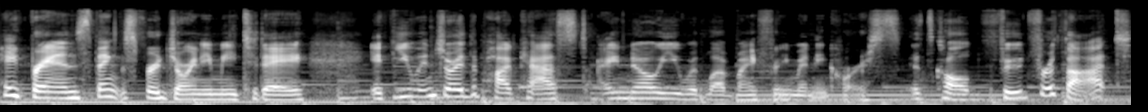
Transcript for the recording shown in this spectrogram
Hey, friends, thanks for joining me today. If you enjoyed the podcast, I know you would love my free mini course. It's called Food for Thought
